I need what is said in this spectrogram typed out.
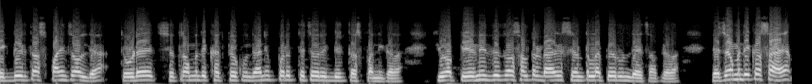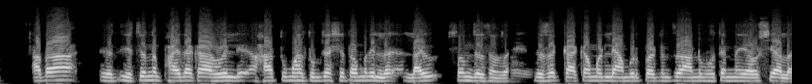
एक दीड तास पाणी चालू द्या. तेवढ्या क्षेत्रामध्ये खत फेकून द्या आणि परत त्याच्यावर एक दीड तास पाणी करा. किंवा पेरणी देत असाल तर डायरेक्ट सेंटरला पेरून द्यायचं आपल्याला. याच्यामध्ये कसं आहे आता याच्यानं फायदा काय होईल हा तुम्हाला तुमच्या शेतामध्ये लाईव्ह समजेल समजा. जसं काका म्हटले अमृत पॅटर्नचा अनुभव त्यांना यावर्षी आला.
